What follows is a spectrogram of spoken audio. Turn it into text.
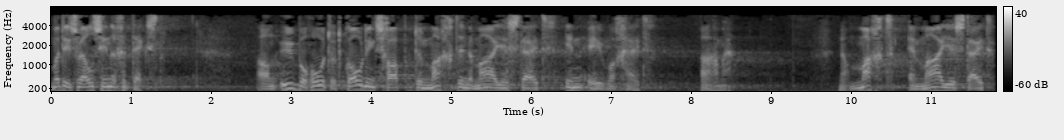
Maar het is wel zinnige tekst. Aan u behoort het koningschap, de macht en de majesteit in eeuwigheid. Amen. Nou, macht en majesteit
